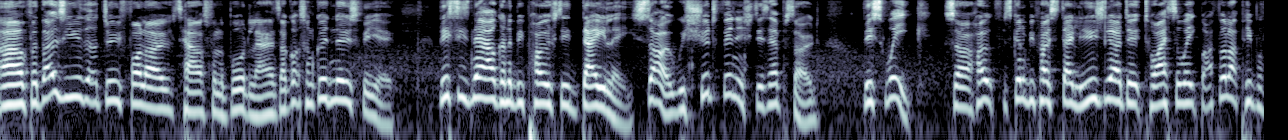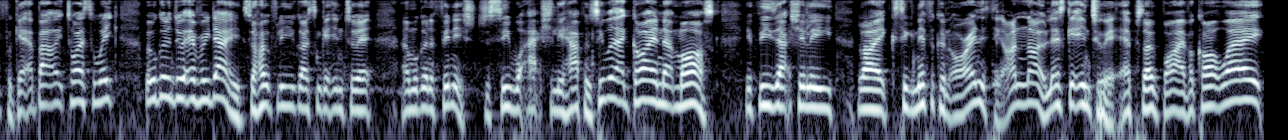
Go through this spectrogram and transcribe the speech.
Um, for those of you that do follow Tales from the Borderlands, I've got some good news for you. This is now going to be posted daily. So we should finish this episode this week. So I hope it's going to be posted daily. Usually I do it twice a week, but I feel like people forget about it twice a week. But we're going to do it every day. So hopefully you guys can get into it and we're going to finish to see what actually happens. See what that guy in that mask, if he's actually like significant or anything. I don't know. Let's get into it. Episode 5. I can't wait.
